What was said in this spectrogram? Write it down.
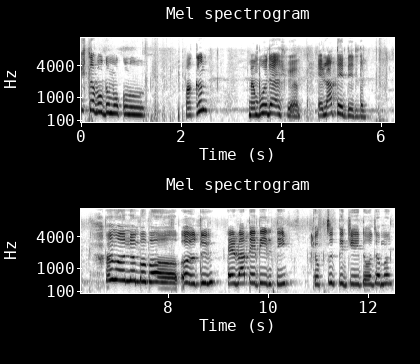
İşte buldum okulu. Bakın. Ben burada yaşıyorum. Evlat edildim. Ama annem babam öldü. Evlat edildim. Çok sıkıcıydı o zaman.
